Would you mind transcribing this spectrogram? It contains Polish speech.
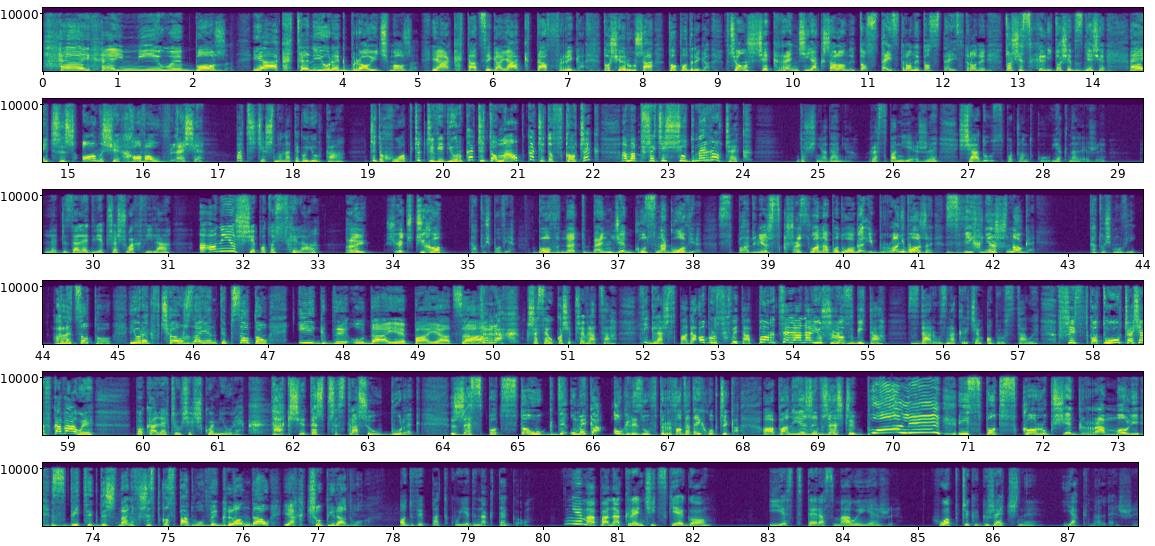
Hej, hej, miły Boże! Jak ten Jurek broić może? Jak ta cyga, jak ta fryga? To się rusza, to podryga. Wciąż się kręci jak szalony. To z tej strony, to z tej strony. To się schyli, to się wzniesie. Ej, czyż on się chował w lesie? Patrzcież no na tego Jurka. Czy to chłopczyk, czy wiewiórka, czy to małpka, czy to skoczek? A ma przecież siódmy roczek. Do śniadania raz pan Jerzy siadł z początku jak należy. Lecz zaledwie przeszła chwila, a on już się po coś schyla. Ej, siedź cicho, tatuś powie, bo wnet będzie gus na głowie. Spadniesz z krzesła na podłogę i broń Boże, zwichniesz nogę. Tatuś mówi, ale co to? Jurek wciąż zajęty psotą i gdy udaje pajaca... Trach! Krzesełko się przewraca. Figlarz spada, obrus chwyta, porcelana już rozbita. Zdarł z nakryciem obrus cały. Wszystko tłucze się w kawały. Pokaleczył się szkłem Jurek. Tak się też przestraszył Burek, że spod stołu, gdy umyka, ugryzł w trwodze tej chłopczyka. A pan Jerzy wrzeszczy, boli! I spod skorup się gramoli, zbity, gdyż nań wszystko spadło. Wyglądał jak czupiradło. Od wypadku jednak tego nie ma pana Kręcickiego. I jest teraz mały Jerzy. Chłopczyk grzeczny jak należy.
